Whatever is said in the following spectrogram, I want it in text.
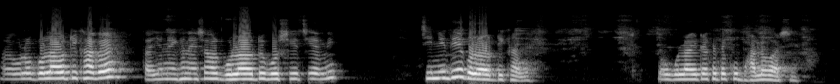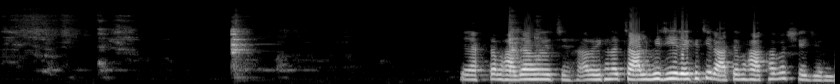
আর ওগুলো গোলাউটি খাবে, তাই জন্য এখানে এসে আবার গোলাউটি বসিয়েছি আমি। চিনি দিয়ে গোলাউটি খাবে। তো গোলাউটিটা খেতে খুব ভালোবাসে। একটা ভাজা হয়েছে। আর ওইখানে চাল ভিজিয়ে রেখেছি, রাতে ভাত হবে সেই জন্য।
